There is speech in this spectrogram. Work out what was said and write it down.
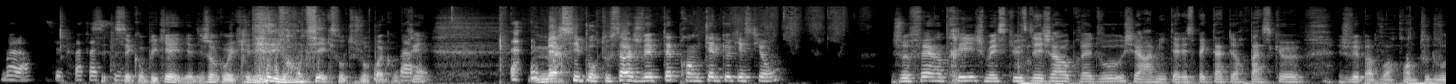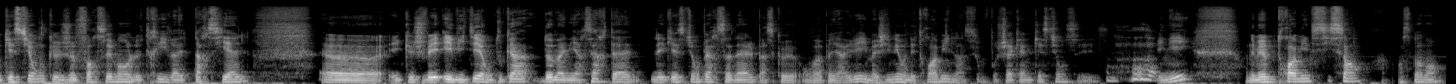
Voilà, c'est pas facile. C'est compliqué. Il y a des gens qui ont écrit des livres entiers qui sont toujours pas compris. Merci pour tout ça. Je vais peut-être prendre quelques questions. Je fais un tri, je m'excuse déjà auprès de vous, chers amis téléspectateurs, parce que je vais pas pouvoir prendre toutes vos questions, que je forcément le tri va être partiel, euh, et que je vais éviter, en tout cas de manière certaine, les questions personnelles, parce que on va pas y arriver. Imaginez, on est 3000, hein, si on pose chacun une question, c'est fini. On est même 3600 en ce moment,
